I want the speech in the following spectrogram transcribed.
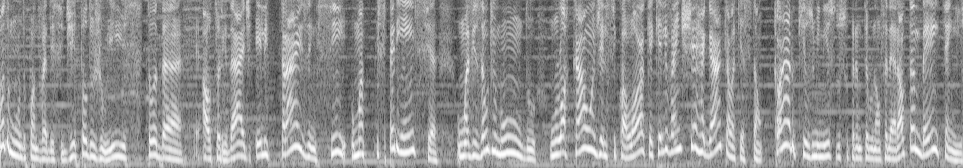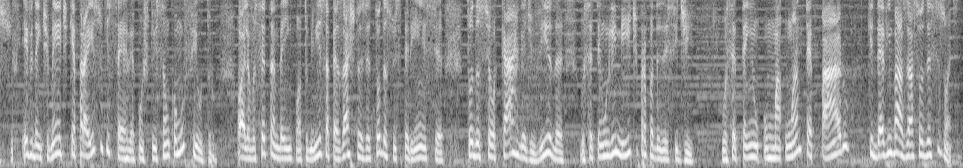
todo mundo quando vai decidir, todo juiz, toda autoridade, ele traz em si uma experiência, uma visão de mundo, um local onde ele se coloca que ele vai enxergar aquela questão. Claro que os ministros do Supremo Tribunal Federal também têm isso. Evidentemente que é para isso que serve a Constituição como filtro. Olha, você também, enquanto ministro, apesar de trazer toda a sua experiência, toda a sua carga de vida, você tem um limite para poder decidir. Você tem uma, um anteparo que deve embasar suas decisões.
